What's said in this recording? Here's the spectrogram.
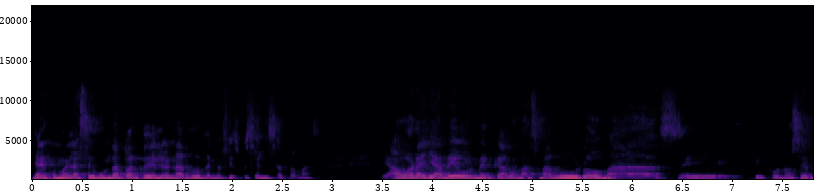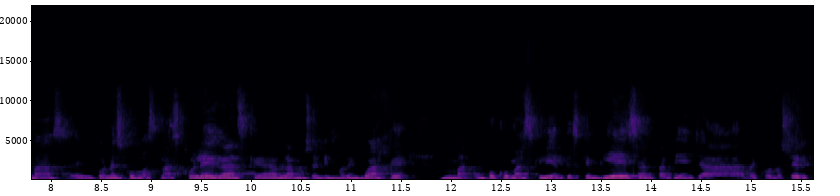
ya como en la segunda parte de Leonardo, donde me fui especializando más. Ahora ya veo un mercado más maduro, más... Eh, que conoce más, eh, conozco más, más colegas, que hablamos el mismo lenguaje, un poco más clientes que empiezan también ya a reconocer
